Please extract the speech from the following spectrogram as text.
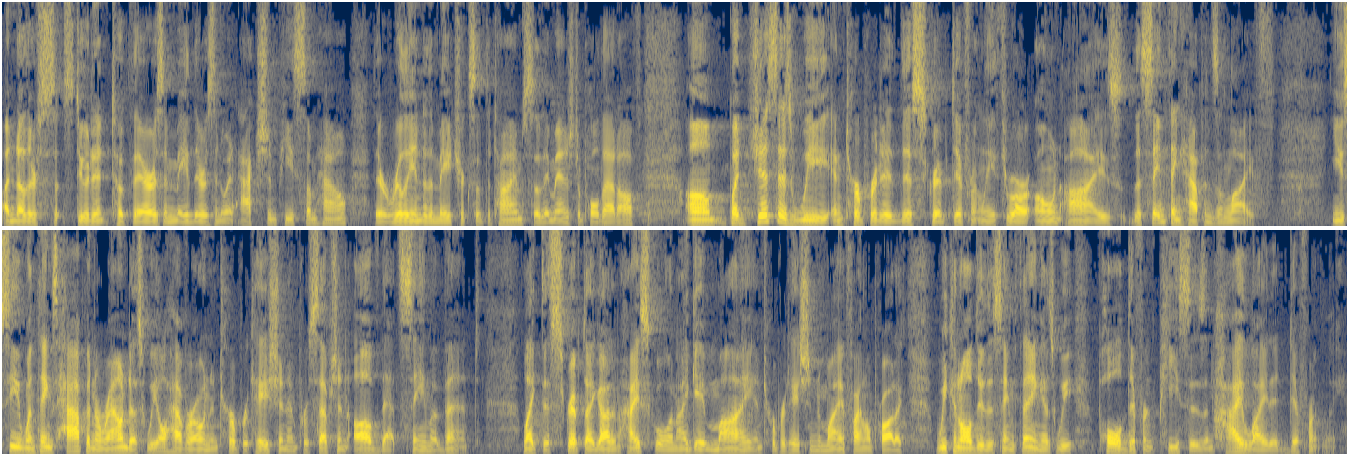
Another s- student took theirs and made theirs into an action piece somehow. They were really into the Matrix at the time, so they managed to pull that off. Um, but just as we interpreted this script differently through our own eyes, the same thing happens in life. You see, when things happen around us, we all have our own interpretation and perception of that same event like this script I got in high school and I gave my interpretation to my final product, we can all do the same thing as we pull different pieces and highlight it differently.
